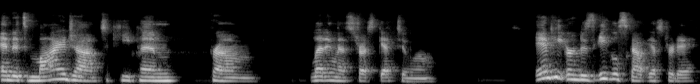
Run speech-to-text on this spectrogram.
And it's my job to keep him from letting that stress get to him. And he earned his Eagle Scout yesterday.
